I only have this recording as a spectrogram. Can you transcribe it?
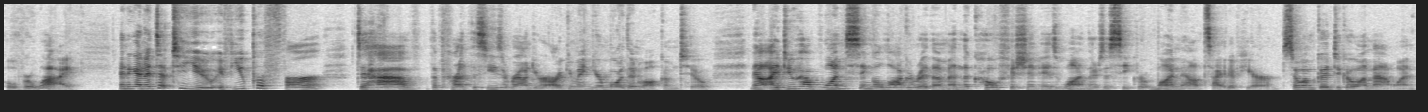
over y. And again, it's up to you. If you prefer to have the parentheses around your argument, you're more than welcome to. Now, I do have one single logarithm and the coefficient is 1. There's a secret 1 outside of here. So I'm good to go on that one.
